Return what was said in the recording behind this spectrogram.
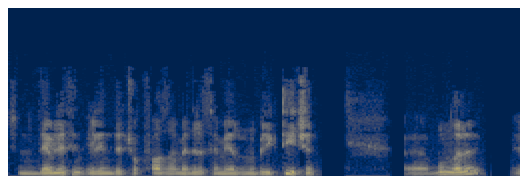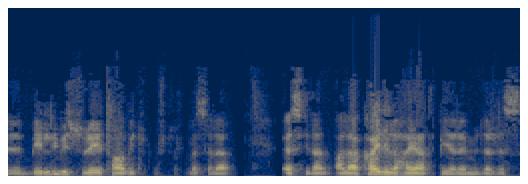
Şimdi devletin elinde çok fazla medrese mezunu biriktiği için e, bunları e, belli bir süreye tabi tutmuştur. Mesela eskiden alakaydıyla hayat bir yere müderris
